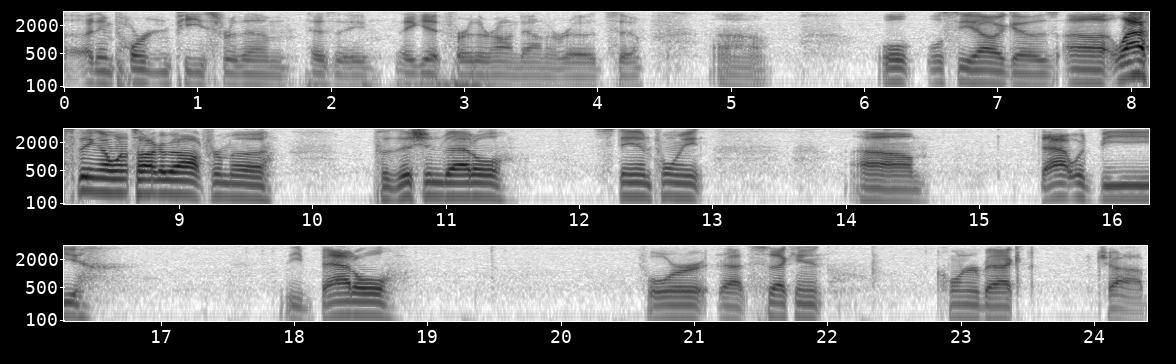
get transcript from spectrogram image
an important piece for them as they, they get further on down the road. So uh, we'll we'll see how it goes. Uh, last thing I want to talk about from a position battle standpoint, um, that would be the battle for that second cornerback job.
